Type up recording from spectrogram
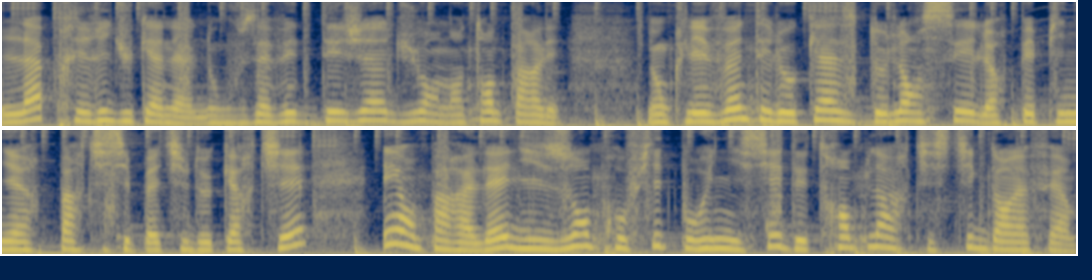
la Prairie du Canal. Donc vous avez déjà dû en entendre parler. Donc l'event est l'occasion de lancer leur pépinière participative de quartier et en parallèle, ils en profitent pour initier des tremplins artistiques dans la ferme.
